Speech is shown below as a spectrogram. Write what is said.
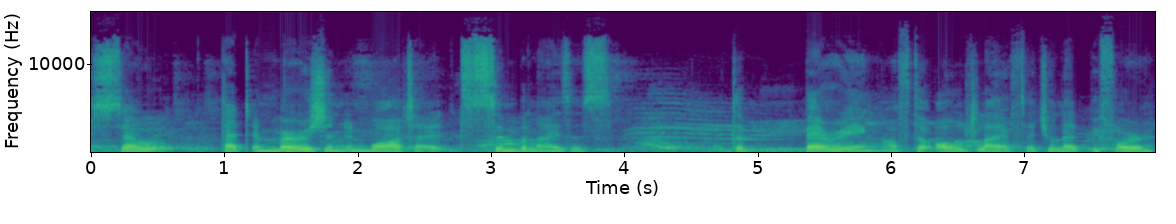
So that immersion in water it symbolizes the burying of the old life that you led before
